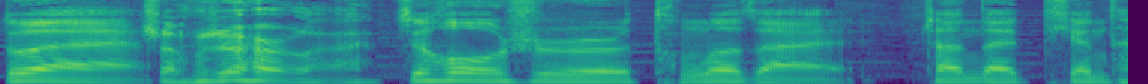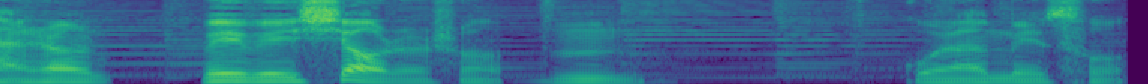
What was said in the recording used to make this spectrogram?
对，省事儿了。最后是童乐仔站在天台上，微微笑着说：“嗯，果然没错。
